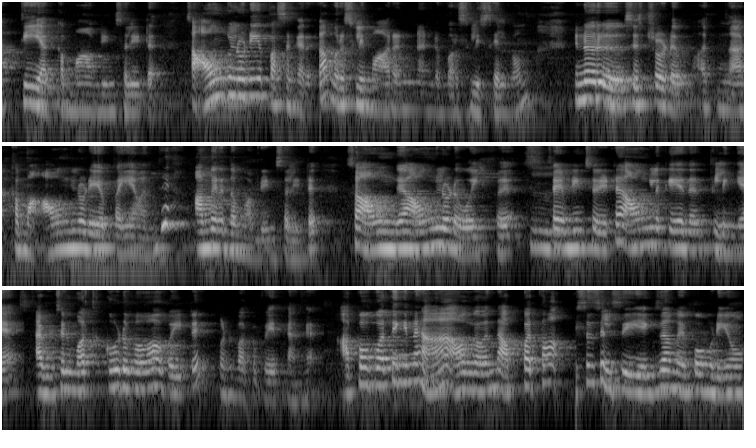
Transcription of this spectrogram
அத்தி அக்கம்மா அப்படின்னு சொல்லிட்டு. ஸோ அவங்களுடைய பசங்க இருக்கா? முரசொலி மாறன் அண்ட் முரசொலி செல்வம் இன்னொரு சிஸ்டரோட அக்கம்மா அவங்களுடைய பையன் வந்து அமிர்தம் அப்படின்னு சொல்லிட்டு. ஸோ அவங்க அவங்களோட ஒய்ஃபு ஸோ எப்படின்னு சொல்லிட்டு அவங்களுக்கு எதை பிள்ளைங்க அப்படின்னு சொல்லி மொத்த குடும்பமாக போயிட்டு பொண்ணு பார்க்க போயிருக்காங்க. அப்போ பார்த்தீங்கன்னா அவங்க வந்து அப்போ தான் எஸ்எஸ்எல்சி எக்ஸாம் எப்போ முடியும்?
